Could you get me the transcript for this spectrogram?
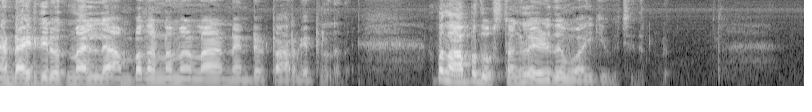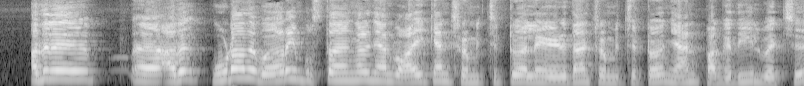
രണ്ടായിരത്തി ഇരുപത്തിനാലിൽ അമ്പതെണ്ണം എന്നുള്ളതാണ് എന്റെ ടാർഗറ്റ് ഉള്ളത്. അപ്പോൾ നാൽപ്പത് പുസ്തകങ്ങൾ എഴുതും വായിക്കുകയും ചെയ്തിട്ടുണ്ട്. അതിൽ അത് കൂടാതെ വേറെയും പുസ്തകങ്ങൾ ഞാൻ വായിക്കാൻ ശ്രമിച്ചിട്ടോ അല്ലെങ്കിൽ എഴുതാൻ ശ്രമിച്ചിട്ടോ ഞാൻ പകുതിയിൽ വെച്ച്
